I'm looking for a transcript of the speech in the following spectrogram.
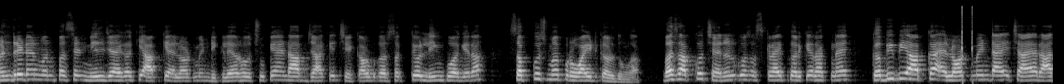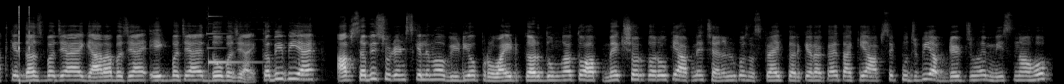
101 परसेंट मिल जाएगा कि आपके अलॉटमेंट डिक्लेयर हो चुके हैं एंड आप जाके चेकआउट कर सकते हो लिंक वगैरह, सब कुछ मैं प्रोवाइड कर दूँगा। बस आपको चैनल को सब्सक्राइब करके रखना है। कभी भी आपका अलॉटमेंट आए, चाहे रात के 10 बजे आए 11 बजे आए 1 बजे आए 2 बजे आए, कभी भी आए, आप सभी स्टूडेंट्स के लिए मैं वीडियो प्रोवाइड कर दूँगा। तो आप मेक श्योर sure करो कि आपने चैनल को सब्सक्राइब करके रखा है ताकि आपसे कुछ भी अपडेट जो है मिस ना हो।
